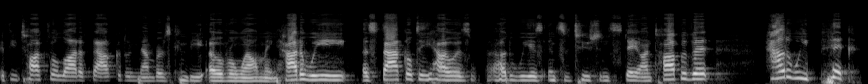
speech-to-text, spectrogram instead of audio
if you talk to a lot of faculty members can be overwhelming. How do we, as faculty, how, is, how do we as institutions stay on top of it? How do we pick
